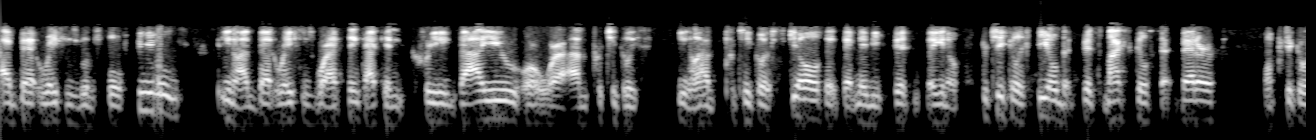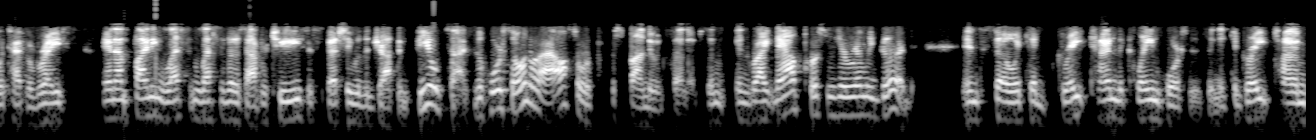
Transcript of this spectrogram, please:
I bet races with full fields. You know, I bet races where I think I can create value or where I'm particularly, you know, have particular skills that, that maybe fit, you know, particular field that fits my skill set better a particular type of race. And I'm finding less and less of those opportunities, especially with the drop in field size. A horse owner, I also respond to incentives. And, and right now, purses are really good. And so it's a great time to claim horses, and it's a great time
